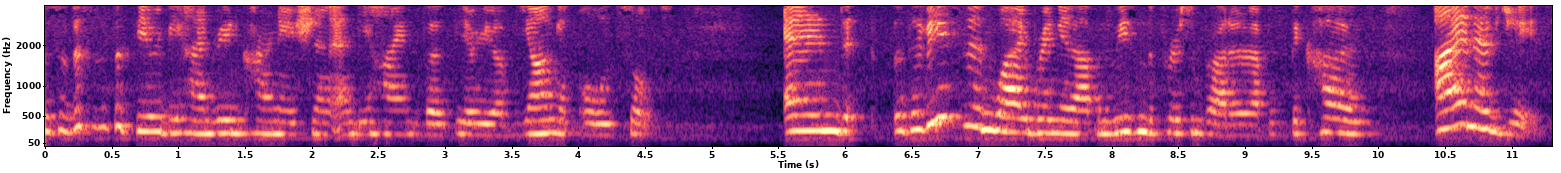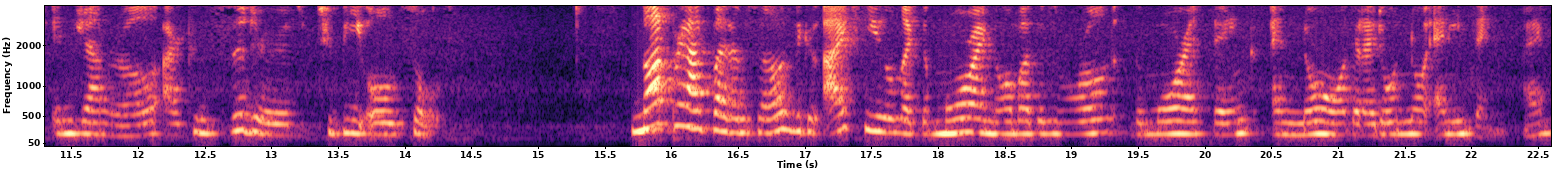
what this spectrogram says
So this is the theory behind reincarnation and behind the theory of young and old souls. And the reason why I bring it up and the reason the person brought it up is because INFJs in general are considered to be old souls. Not perhaps by themselves, because I feel like the more I know about this world, the more I think and know that I don't know anything, right?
